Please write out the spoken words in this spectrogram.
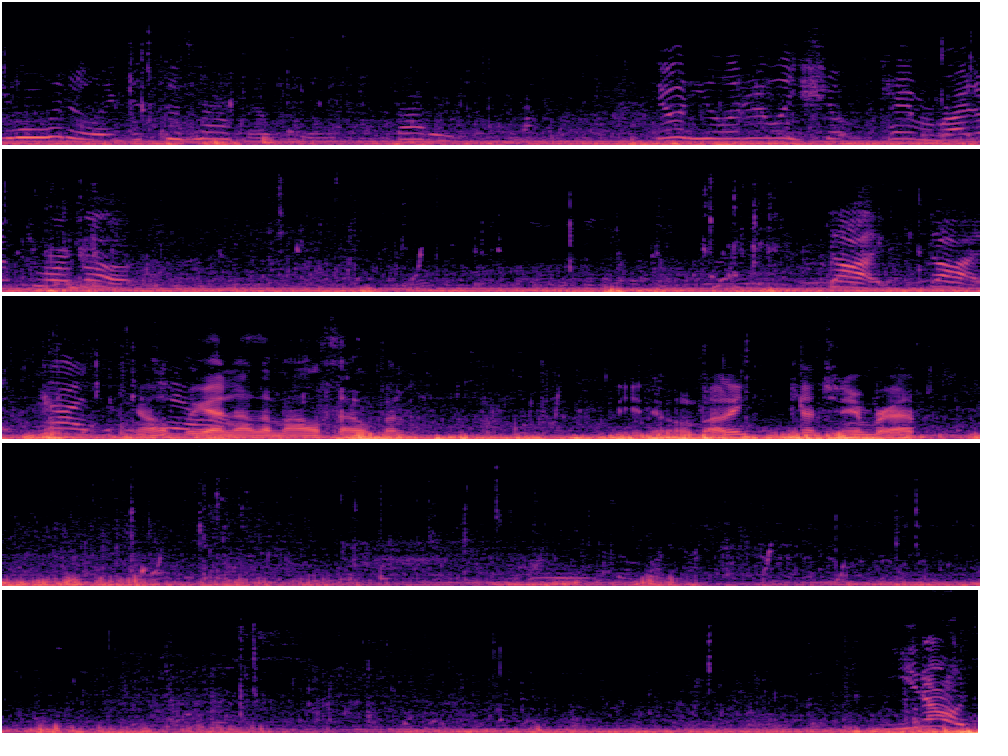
He literally just does not that That is. Dude, he literally sho came right up to our boat. Dive, dive, dive. with Nope, we got another mouth open. What you doing, buddy? Catching your breath? You don't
